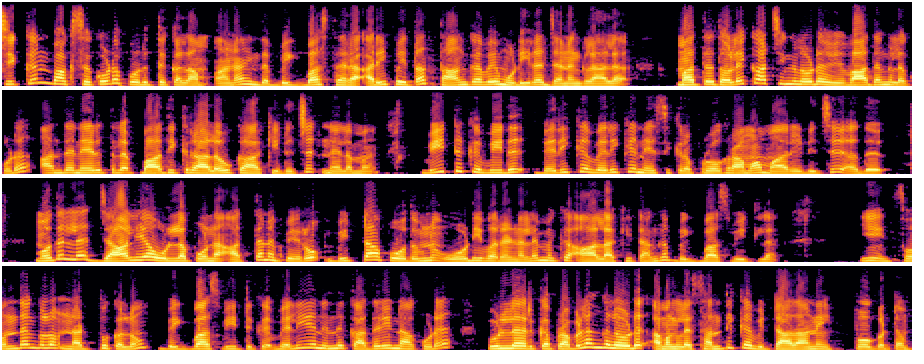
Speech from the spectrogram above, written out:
சிக்கன் பாக்ஸ கூட பொறுத்துக்கலாம். ஆனா இந்த பிக் பாஸ் தர அரிப்பை தான் தாங்கவே முடியல ஜனங்களால. மத்த தொலைக்காட்சிகளோட விவாதங்களை கூட அந்த நேரத்துல பாதிக்கிற அளவுக்கு ஆக்கிடுச்சு நிலைமை. வீட்டுக்கு வீடு வெறிக்க வெறிக்க நேசிக்கிற ப்ரோக்ராமா மாறிடுச்சு அது. முதல்ல ஜாலியா உள்ள போன அத்தனை பேரும் விட்டா போதும்னு ஓடி வர நிலைமைக்கு ஆளாக்கிட்டாங்க பிக் பாஸ் வீட்ல. ஏன் சொந்தங்களும் நட்புகளும் பிக் பாஸ் வீட்டுக்கு வெளியே நின்னு கதறினா கூட உள்ள இருக்க பிரபலங்களோடு அவங்கள சந்திக்க விட்டாதானே? போகட்டும்.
